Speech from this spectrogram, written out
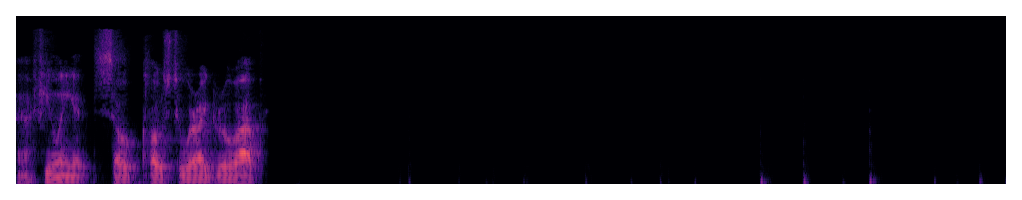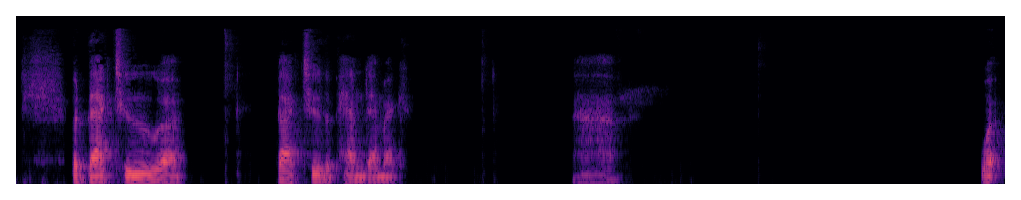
uh, feeling it so close to where I grew up. But back to uh, back to the pandemic. Uh, what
